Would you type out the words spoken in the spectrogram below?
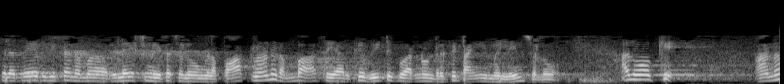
சில பேர்கிட்ட நம்ம ரிலேஷன் கிட்ட சொல்லுவோம். உங்களை பார்க்கலான்னு ரொம்ப ஆசையா இருக்கு. வீட்டுக்கு வரணும் இருக்கு டைம் இல்லைன்னு சொல்லுவோம். அது ஓகே ஆனா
